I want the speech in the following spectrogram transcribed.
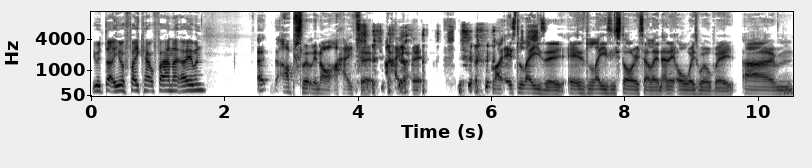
You a, you a fake out fan, eh, Eamon? Uh, absolutely not. I hate it. I hate it. like it's lazy. It is lazy storytelling, and it always will be. Um,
